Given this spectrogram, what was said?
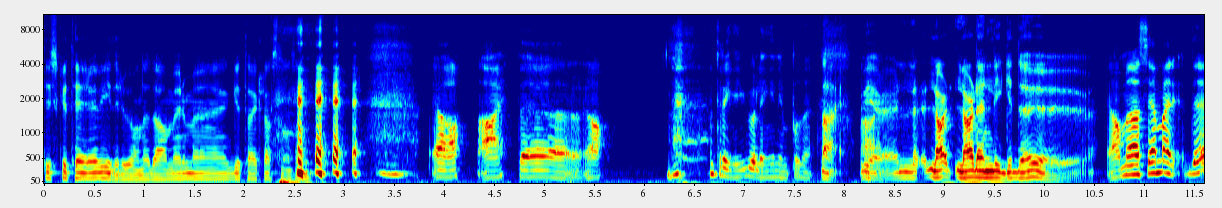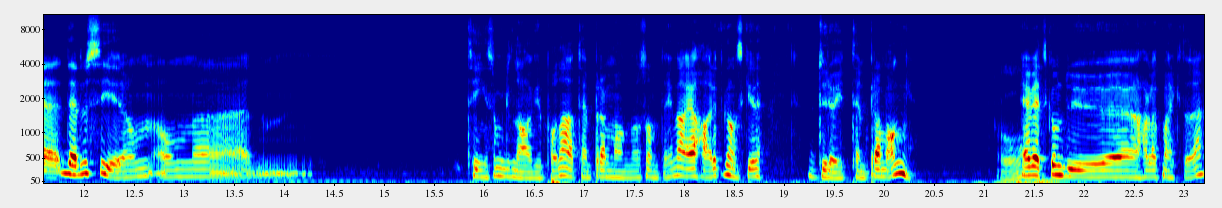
diskuterer videregående damer med gutta i klassen og sånn. Ja, nei, det Ja. Trenger ikke gå lenger inn på det. Nei, gjør- lar, lar den ligge død. Ja, men altså, jeg det, det du sier om, om eh, ting som gnager på deg, er temperament og sånne ting. Da. Jeg har et ganske drøyt temperament. Oh. Jeg vet ikke om du eh, har lagt merke til det?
